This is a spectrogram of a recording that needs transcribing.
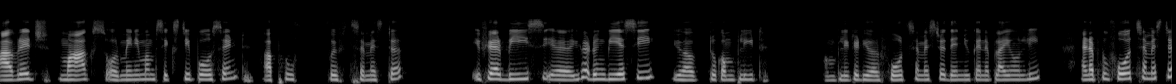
Average marks or minimum 60% up to fifth semester. If you are BC, uh, if you are doing BSc you have to complete completed your fourth semester then you can apply only. And up to fourth semester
